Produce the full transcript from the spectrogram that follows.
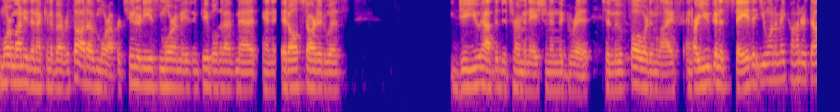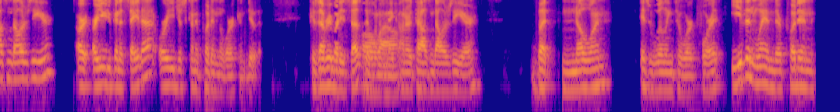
more money than I can have ever thought of, more opportunities, more amazing people that I've met. And it, all started with do you have the determination and the grit to move forward in life? And are you going to say that you want to make $100,000 a year? Are, are you going to say that? Or are you just going to put in the work and do it? Because everybody says they Oh, want to make wow. $100,000 a year, but no one is willing to work for it, even when they're put in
